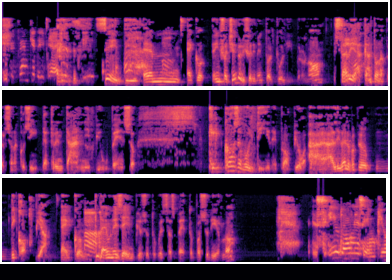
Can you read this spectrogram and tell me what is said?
dico anche dei miei. Sì. Senti, ehm, ecco, in facendo riferimento al tuo libro, no? Stare sì. accanto a una persona così, da 30 anni e più, penso, che cosa vuol dire proprio a, a livello proprio di coppia? Ecco, ah. tu dai un esempio sotto questo aspetto, posso dirlo? Se io do un esempio?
